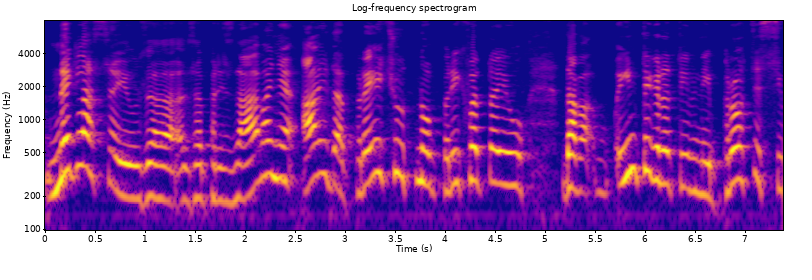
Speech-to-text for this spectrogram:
ne glasaju za, za priznavanje, ali da prečutno prihvataju da integrativni procesi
